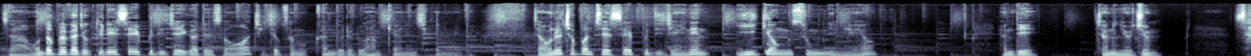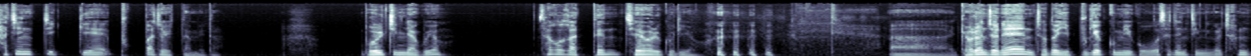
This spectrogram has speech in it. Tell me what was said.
자, 원더풀 가족들이 셀프 DJ가 돼서 직접 선곡한 노래로 함께하는 시간입니다. 자, 오늘 첫 번째 셀프 DJ는 이경숙 님이에요. 현디, 저는 요즘 사진 찍기에 푹 빠져 있답니다. 뭘 찍냐고요? 사과 같은 제 얼굴이요. 아, 결혼 전엔 저도 이쁘게 꾸미고 사진 찍는 걸 참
